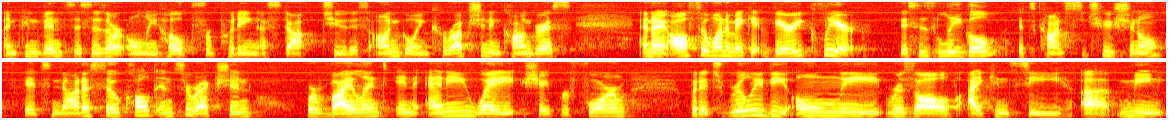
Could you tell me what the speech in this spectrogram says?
I'm convinced this is our only hope for putting a stop to this ongoing corruption in Congress. And I also want to make it very clear this is legal, it's constitutional, it's not a so called insurrection or violent in any way, shape, or form. But it's really the only resolve I can see uh, mean,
